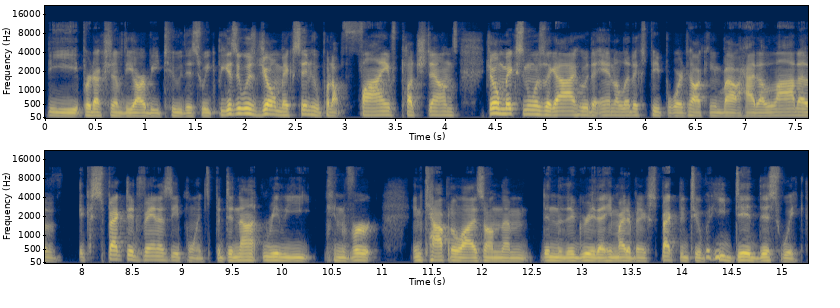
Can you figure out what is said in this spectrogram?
the production of the RB2 this week because it was Joe Mixon who put up five touchdowns. Joe Mixon was the guy who the analytics people were talking about had a lot of expected fantasy points, but did not really convert and capitalize on them in the degree that he might have been expected to, but he did this week.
